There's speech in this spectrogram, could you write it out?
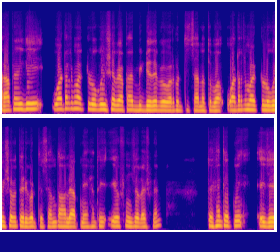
আর আপনি যদি ওয়াটারমার্ক লোগো হিসেবে আপনার ভিডিওতে ব্যবহার করতে চান অথবা ওয়াটারমার্ক লোগো হিসেবে তৈরি করতে চান, তাহলে আপনি এখান থেকে এই চলে আসবেন। তো এখান থেকে আপনি এই যে,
